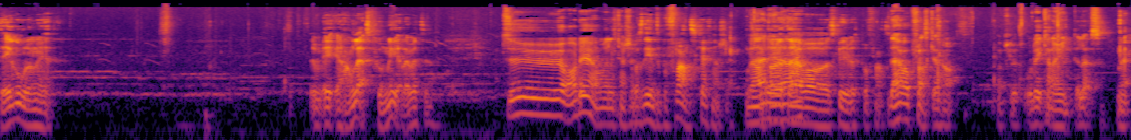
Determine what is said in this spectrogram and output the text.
det är goda nyheter. Är han läskunnig eller vet jag? Du, ja det är han väl kanske. Fast det är inte på franska kanske. Nej, Nej, det är- att det här var skrivet på franska. Det här var på franska. Ja. Absolut. Och det kan han ju inte läsa. Nej.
